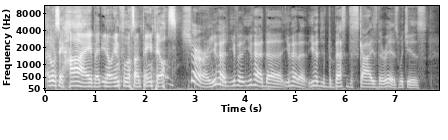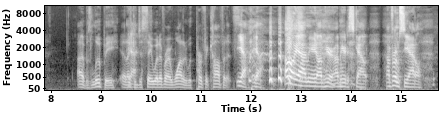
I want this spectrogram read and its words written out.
I don't want to say high, but you know, influence on pain pills. sure, you had you've you've had uh, you had a you had the best disguise there is, which is I was loopy and I could just say whatever I wanted with perfect confidence. Yeah, yeah. Oh yeah, I mean, I'm here. I'm here to scout. I'm from Seattle.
